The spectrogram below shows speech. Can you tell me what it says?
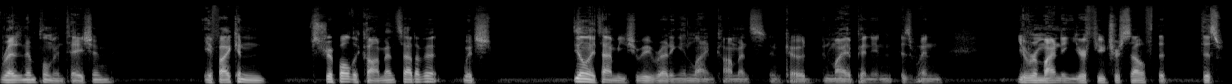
read an implementation, if I can strip all the comments out of it, which the only time you should be writing inline comments in code, in my opinion, is when you're reminding your future self that this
